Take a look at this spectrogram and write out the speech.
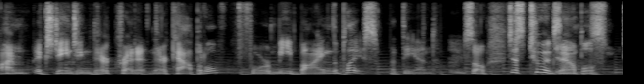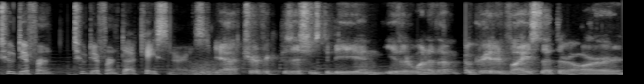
I'm exchanging their credit and their capital for me buying the place at the end. Mm. So just two examples, yeah. two different two different uh, case scenarios. Yeah, terrific positions to be in either one of them. So great advice that there are.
